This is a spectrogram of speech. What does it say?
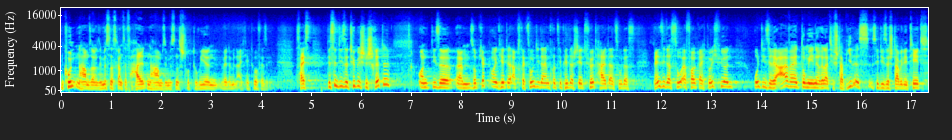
einen Kunden haben, sondern Sie müssen das ganze Verhalten haben, Sie müssen es strukturieren, wird mit Architektur versehen. Das heißt, das sind diese typischen Schritte und diese ähm, subjektorientierte Abstraktion, die da im Prinzip hintersteht, führt halt dazu, dass, wenn Sie das so erfolgreich durchführen und diese Realweltdomäne relativ stabil ist, Sie diese Stabilität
